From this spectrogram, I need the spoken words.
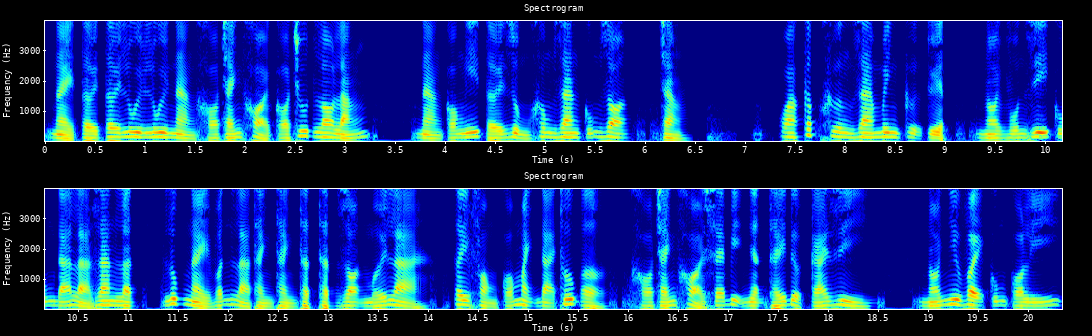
Này tới tới lui lui nàng khó tránh khỏi có chút lo lắng. Nàng có nghĩ tới dùng không gian cũng dọn, chẳng. Qua cấp Khương Gia Minh cự tuyệt, nói vốn dĩ cũng đã là gian lật, lúc này vẫn là thành thành thật thật dọn mới là, tây phòng có mạnh đại thúc ở, khó tránh khỏi sẽ bị nhận thấy được cái gì. Nói như vậy cũng có lý,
